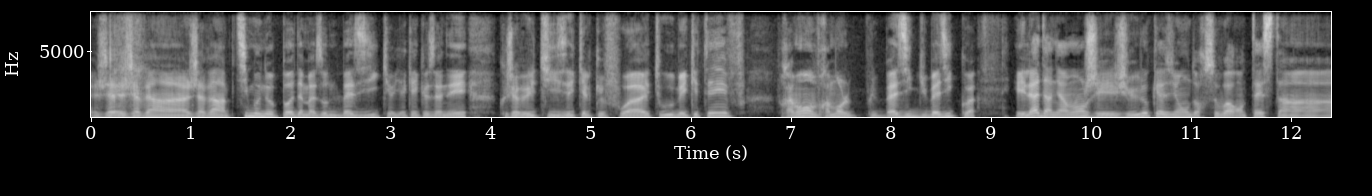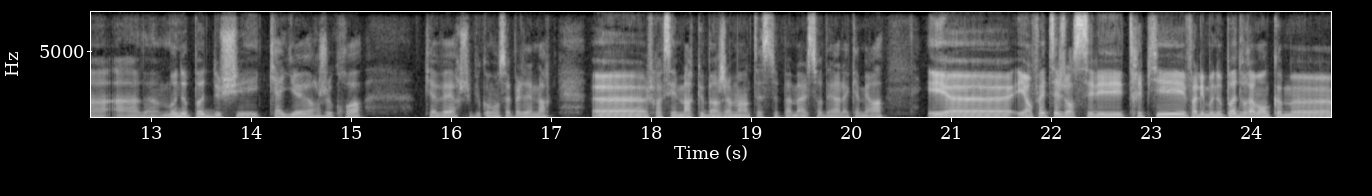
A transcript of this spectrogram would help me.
J'avais un, j'avais un petit monopode Amazon basique il y a quelques années que j'avais utilisé quelques fois et tout, mais qui était vraiment, vraiment le plus basique du basique quoi. Et là dernièrement, j'ai eu l'occasion de recevoir en test un, monopode de chez Cayer, je crois, Caver, je sais plus comment s'appelle la marque. Euh, je crois que c'est une marque que Benjamin teste pas mal sur derrière la caméra. Et, euh, et en fait, c'est genre c'est les trépieds, enfin les monopodes vraiment comme euh,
